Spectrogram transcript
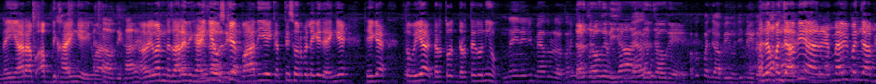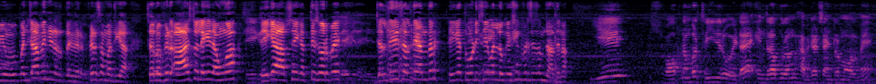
नहीं यार अब अब दिखाएँगे एक बार। अब दिखा रहे हैं। अब एक बार नजारे दिखाएँगे नज़ारे उसके दिखा- बाद ये इकतीस सौ रुपए लेके जाएँगे ठीक है? तो भैया डर तो डरते तो नहीं हो? नहीं नहीं जी मैं तो डरता नहीं। डर तो- जाओगे भैया? डर तो- जाओगे। अबे पंजाबी हूँ जी नहीं अच्छा पंजाबी यार मैं भी पंजाबी हूँ। पंजाबी नहीं डरते फिर। फिर समझ गया। चलो फिर आज तो लेके जाऊँगा। ठीक है। ठीक है आपसे इकतीस सौ रुपए। जल्दी से चलते हैं अंदर ठीक है? थोड़ी सी लोकेशन फिर से समझा देना। ये shop number three zero eight है इंदिरापुरम हैबिटेट सेंटर मॉल में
